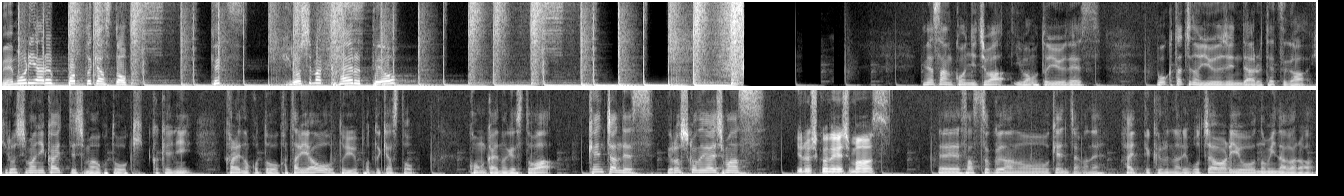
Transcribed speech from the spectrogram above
メモリアルポッドキャスト。鉄広島帰るってよ。皆さんこんにちは。岩本優です。僕たちの友人である鉄が広島に帰ってしまうことをきっかけに彼のことを語り合おうというポッドキャスト。今回のゲストはケンちゃんです。よろしくお願いします、よろしくお願いします。えー早速あのケンちゃんがね入ってくるなりお茶割りを飲みながら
